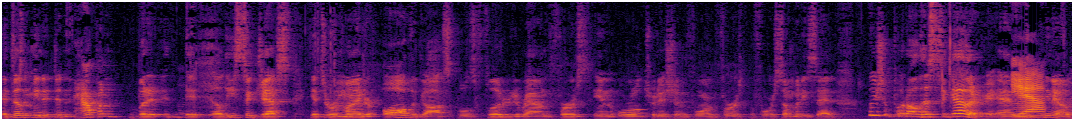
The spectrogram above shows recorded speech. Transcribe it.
It doesn't mean it didn't happen, but it, it at least suggests it's a reminder all the Gospels floated around first in oral tradition form first before somebody said we should put all this together and Yeah. you know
